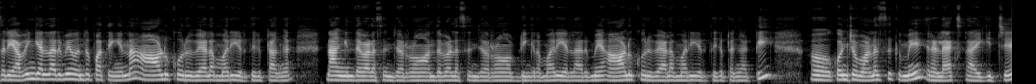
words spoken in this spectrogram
சரி அவங்க எல்லாருமே வந்து பார்த்திங்கன்னா ஆளுக்கு ஒரு வேலை மாதிரி எடுத்துக்கிட்டாங்க. நாங்கள் இந்த வேலை செஞ்சிடறோம் அந்த வேலை செஞ்சிடறோம் அப்படிங்கிற மாதிரி எல்லாருமே ஆளுக்கு ஒரு வேலை மாதிரி எடுத்துக்கிட்டங்காட்டி கொஞ்சம் மனசுக்குமே ரிலாக்ஸ்ட் ஆகிடுச்சு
